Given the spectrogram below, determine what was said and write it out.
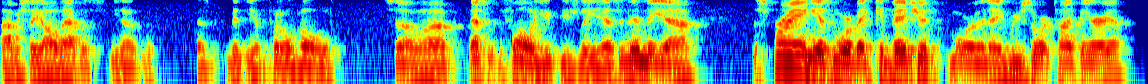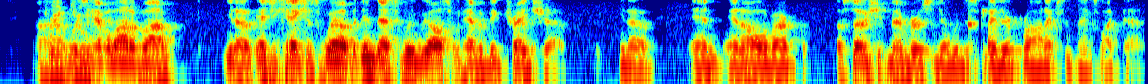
Obviously, all that was, you know, has been, you know, put on hold. So uh, that's what the fall usually is, and then the uh, the spring is more of a convention, more of a resort type area, uh, where you have a lot of, uh, you know, education as well. But then that's when we also would have a big trade show, you know, and and all of our associate members, you know, would display their products and things like that.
